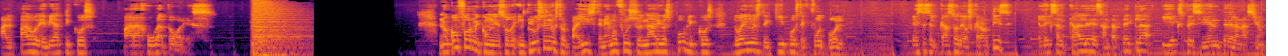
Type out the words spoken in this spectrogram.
al pago de viáticos para jugadores. No conforme con eso, incluso en nuestro país tenemos funcionarios públicos dueños de equipos de fútbol. Este es el caso de Oscar Ortiz, el exalcalde de Santa Tecla y expresidente de la Nación.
